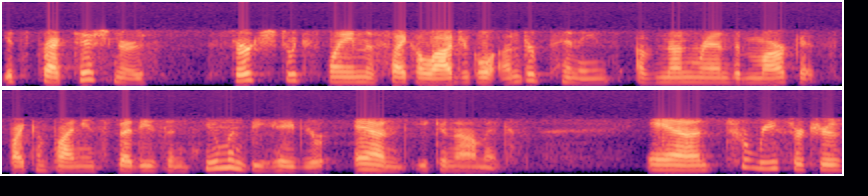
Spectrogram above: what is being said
Its practitioners searched to explain the psychological underpinnings of non random markets by combining studies in human behavior and economics. And two researchers,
